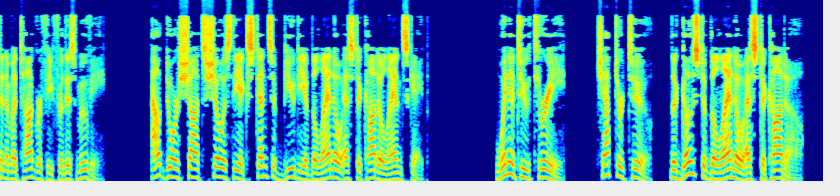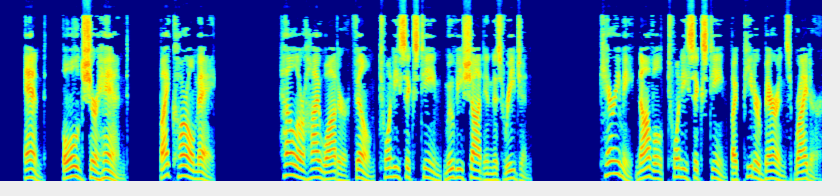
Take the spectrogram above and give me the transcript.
Cinematography for this movie. Outdoor shots show us the extensive beauty of the Llano Estacado landscape. Winnetou 3. Chapter 2. The Ghost of the Llano Estacado. And Old Surehand by Karl May. Hell or High Water film 2016 movie shot in this region. Carry Me novel 2016 by Peter Behrens writer.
